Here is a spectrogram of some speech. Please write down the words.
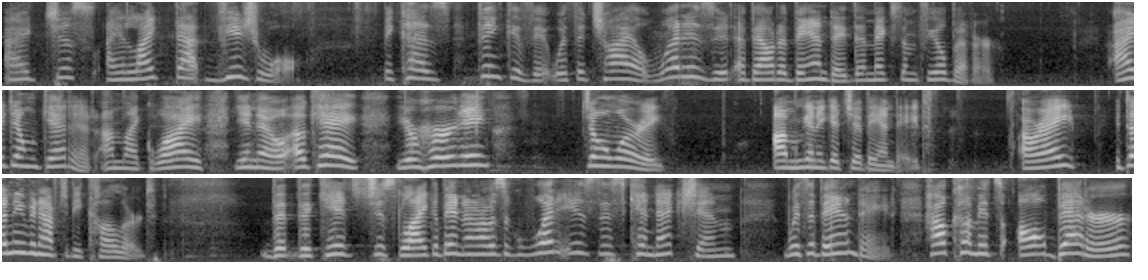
I just I like that visual because think of it with a child. What is it about a band-aid that makes them feel better? I don't get it. I'm like, why, you know, okay, you're hurting, don't worry. I'm going to get you a band aid. All right? It doesn't even have to be colored. The, the kids just like a band And I was like, what is this connection with a band aid? How come it's all better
